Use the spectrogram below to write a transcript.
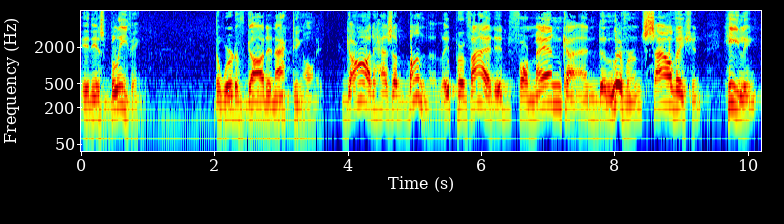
It is believing the Word of God and acting on it. God has abundantly provided for mankind deliverance, salvation, healing,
